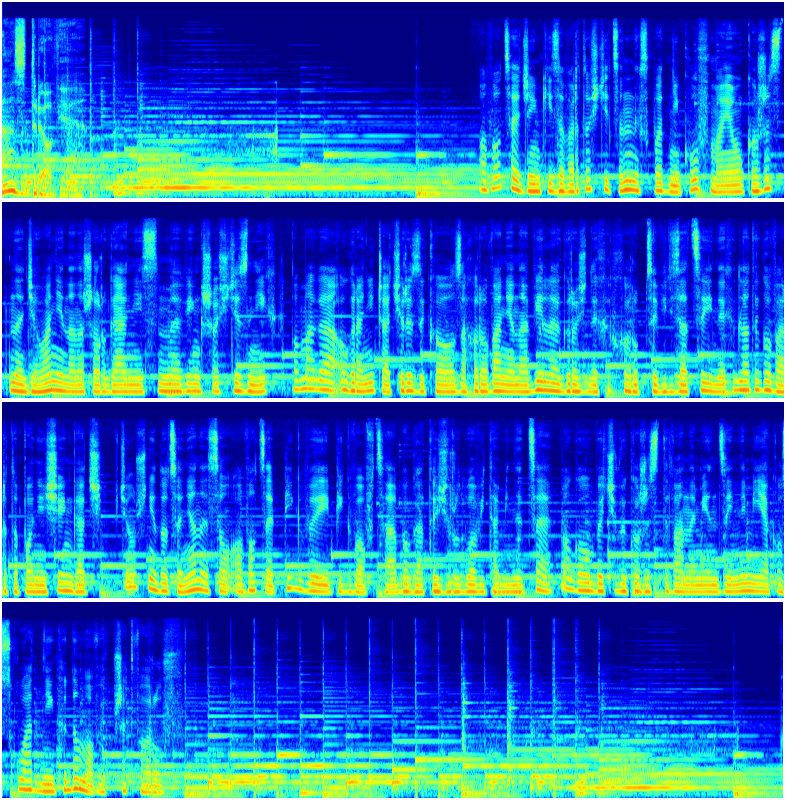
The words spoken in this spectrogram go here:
Na zdrowie. Owoce dzięki zawartości cennych składników mają korzystne działanie na nasz organizm. Większość z nich pomaga ograniczać ryzyko zachorowania na wiele groźnych chorób cywilizacyjnych, dlatego warto po nie sięgać. Wciąż niedoceniane są owoce pigwy i pigwowca. Bogate źródło witaminy C mogą być wykorzystywane m.in. jako składnik domowych przetworów.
